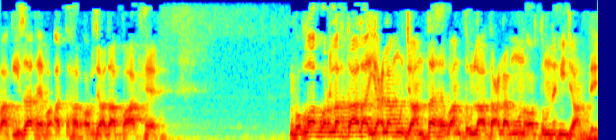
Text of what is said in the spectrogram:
پاکیزہ ہے و اطہر اور زیادہ پاک ہے۔ واللہ اور اللہ تعالیٰ یعلم جانتا ہے وان تم لا تعلمون، اور تم نہیں جانتے۔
